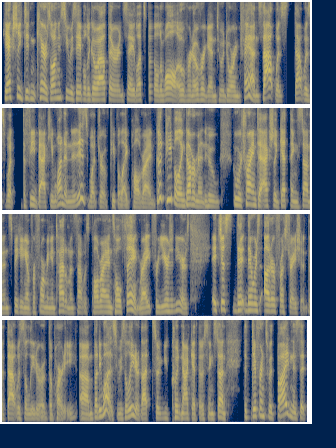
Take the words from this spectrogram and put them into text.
he actually didn't care. As long as he was able to go out there and say let's build a wall over and over again to adoring fans that was that was what the feedback he wanted and it is what drove people like paul ryan. Good people in government who who were trying to actually get things done and speaking of reforming entitlements that was paul ryan's whole thing right for years and years it just th- there was utter frustration that that was the leader of the party. Um, but he was he was the leader. That so you could not get those things done. The difference with biden is that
